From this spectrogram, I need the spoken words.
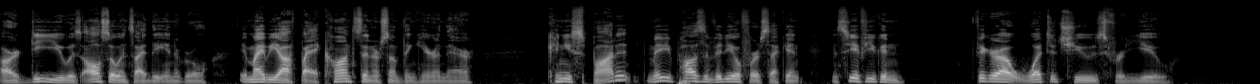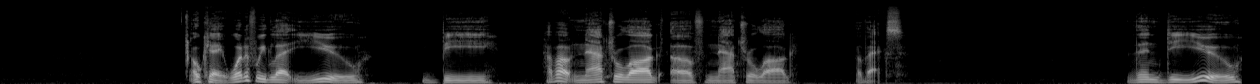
our du is also inside the integral it might be off by a constant or something here and there. Can you spot it? Maybe pause the video for a second and see if you can figure out what to choose for u. Okay, what if we let u be, how about natural log of natural log of x? Then du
